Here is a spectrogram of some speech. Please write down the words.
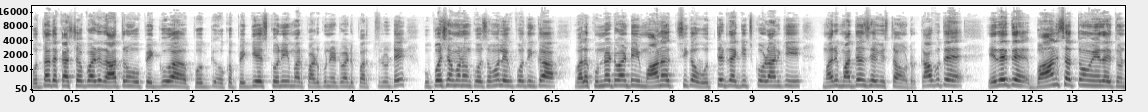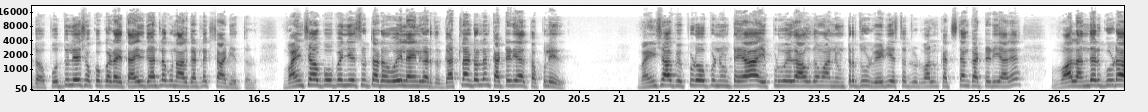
పొద్దుంత కష్టపడి రాత్రం ఓ పెగ్గు పొగ్గు ఒక పెగ్గు వేసుకొని మరి పడుకునేటువంటి పరిస్థితులు ఉంటే ఉపశమనం కోసమో లేకపోతే ఇంకా వాళ్ళకు ఉన్నటువంటి మానసిక ఒత్తిడి తగ్గించుకోవడానికి మరి మద్యం సేవిస్తూ ఉంటారు. కాకపోతే ఏదైతే బానిసత్వం ఏదైతే ఉంటుందో పొద్దులేసి ఒక్కొక్కటి అయితే ఐదు గంటలకు నాలుగు గంటలకు స్టార్ట్ చేస్తాడు. వైన్ షాప్ ఓపెన్ చేస్తుంటాడు పోయి లైన్లు కడతాడు. గట్లాంటి వాళ్ళని కట్టడియాలి తప్పులేదు వైన్ షాప్ ఎప్పుడు ఓపెన్ ఉంటాయా ఎప్పుడు పోయి తాగుదాం అని ఉంటారు చూడు వెయిట్ చేస్తారు చూడు. వాళ్ళని ఖచ్చితంగా కట్టడియాలి వాళ్ళందరికీ కూడా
